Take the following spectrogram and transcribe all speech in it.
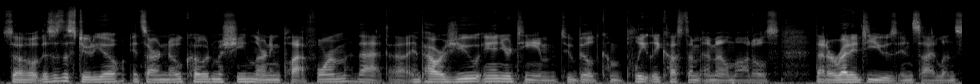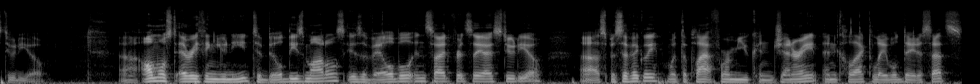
So this is the studio. It's our no-code machine learning platform that uh, empowers you and your team to build completely custom ML models that are ready to use inside Lens Studio. Uh, almost everything you need to build these models is available inside Fritz AI Studio. Uh, specifically, with the platform, you can generate and collect labeled datasets,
